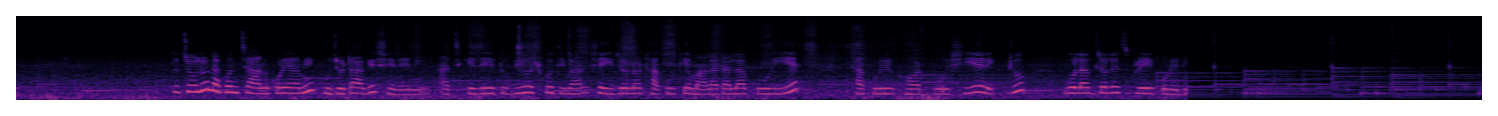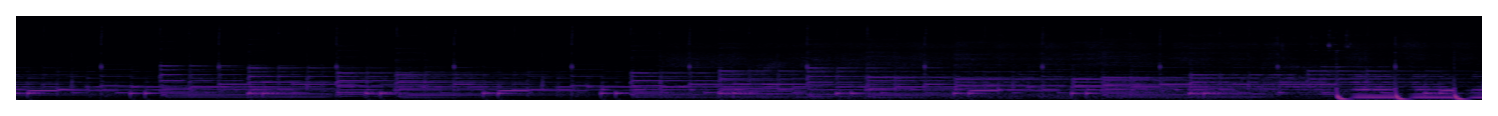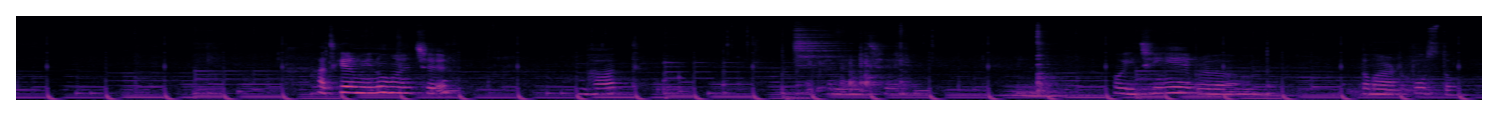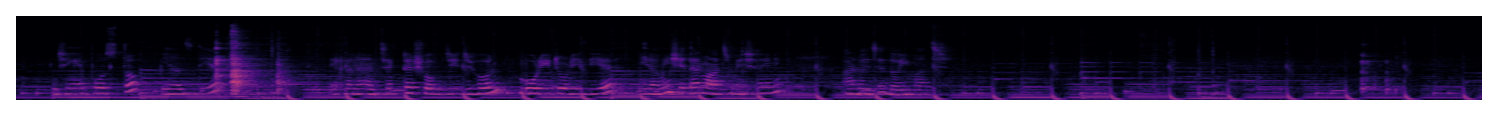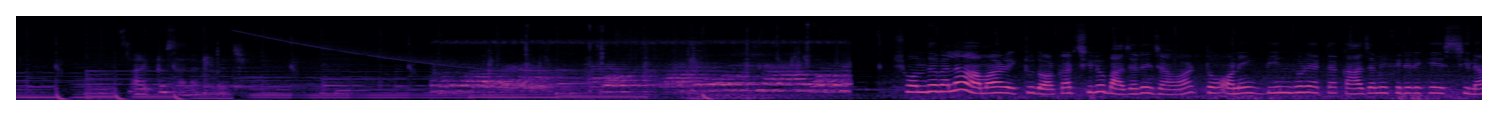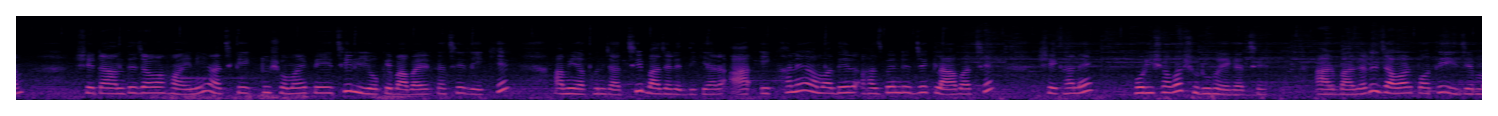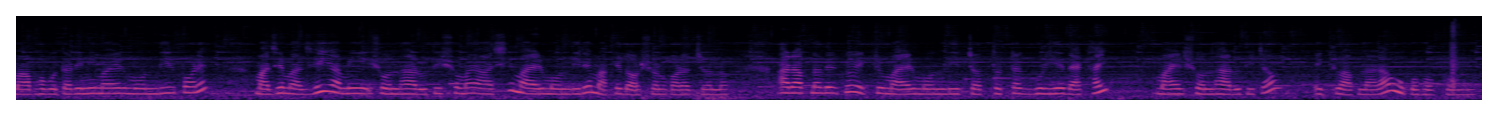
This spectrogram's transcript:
তো চলুন এখন চান করে আমি পুজোটা আগে সেরে নিই। আজকে যেহেতু বৃহস্পতিবার, সেই জন্য ঠাকুরকে মালা টালা পরিয়ে ঠাকুরের ঘট বসিয়ে একটু গোলাপ জলে স্প্রে করে দিই। আজকের মেনু হয়েছে ভাত এখানে ওই ঝিঙে তোমার পোস্ত। ঝিঙে পোস্ত, পেঁয়াজ দিয়ে। এখানে আছে একটা সবজি ঝোল, বড়ি টড়ি দিয়ে নিরামিষ। এটা আর মাছ মেশাইনি আর হয়েছে দই মাছ। আর একটু স্যালাড রয়েছে। সন্ধেবেলা আমার একটু দরকার ছিল বাজারে যাওয়ার, তো অনেক দিন ধরে একটা কাজ আমি ফেলে রেখে এসেছিলাম। সেটা আনতে যাওয়া হয়নি। আজকে একটু সময় পেয়েছি লিওকে বাবাইয়ের কাছে রেখে আমি এখন যাচ্ছি বাজারের দিকে। আর এখানে আমাদের হাজব্যান্ডের যে ক্লাব আছে, সেখানে হরিসভা শুরু হয়ে গেছে। আর বাজারে যাওয়ার পথে এই যে মা ভবতারিণী মায়ের মন্দির পড়ে, মাঝে মাঝেই আমি সন্ধ্যা আরতির সময় আসি মায়ের মন্দিরে মাকে দর্শন করার জন্য। আর আপনাদেরকেও একটু মায়ের মন্দির চত্বরটা ঘুরিয়ে দেখাই। মায়ের সন্ধ্যা আরতিটাও একটু আপনারা উপভোগ করুন।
